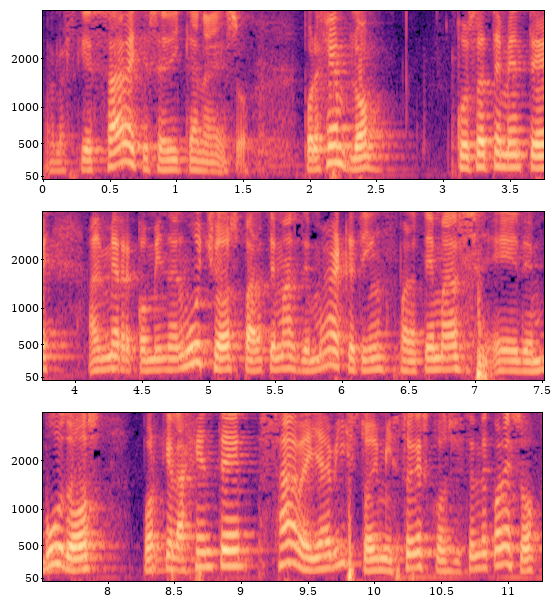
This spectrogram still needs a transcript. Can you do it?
a las que sabe que se dedican a eso. Por ejemplo, constantemente a mí me recomiendan muchos para temas de marketing, para temas eh, de embudos, porque la gente sabe y ha visto, y mi historia es consistente con eso,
